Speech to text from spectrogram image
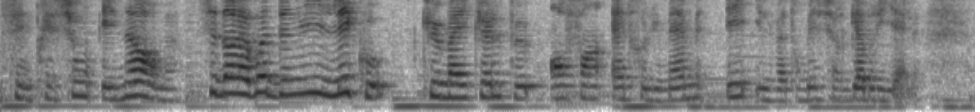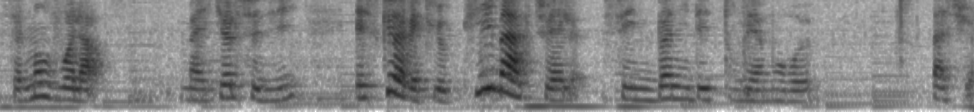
C'est une pression énorme. C'est dans la boîte de nuit L'écho que Michael peut enfin être lui-même et il va tomber sur Gabriel. Seulement voilà, Michael se dit, est-ce qu'avec le climat actuel, c'est une bonne idée de tomber amoureux? Pas sûr.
